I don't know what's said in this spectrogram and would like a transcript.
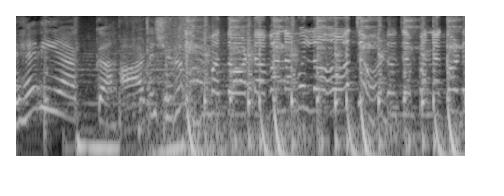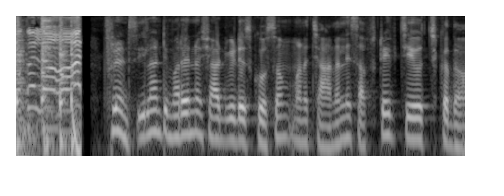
అక్క ఆట తోట వనములో చోడు జంపన కొడుకులో ఫ్రెండ్స్ ఇలాంటి మరెన్నో షార్ట్ వీడియోస్ కోసం మన ఛానల్ని సబ్స్క్రైబ్ చేయొచ్చు కదా.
